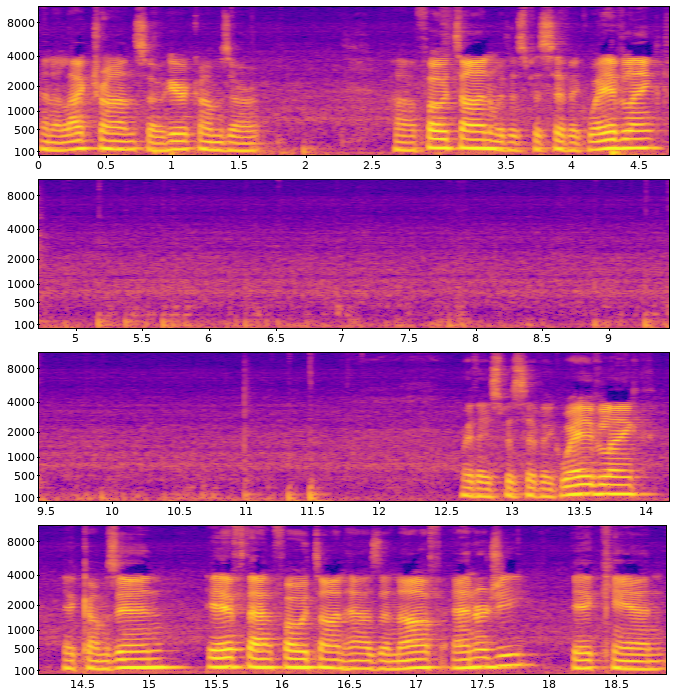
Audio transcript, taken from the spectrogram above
an electron. So here comes our uh, photon with a specific wavelength. With a specific wavelength, it comes in. If that photon has enough energy, it can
